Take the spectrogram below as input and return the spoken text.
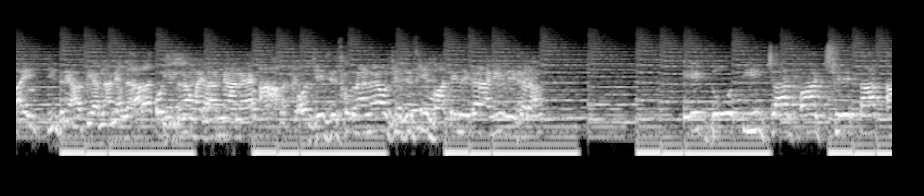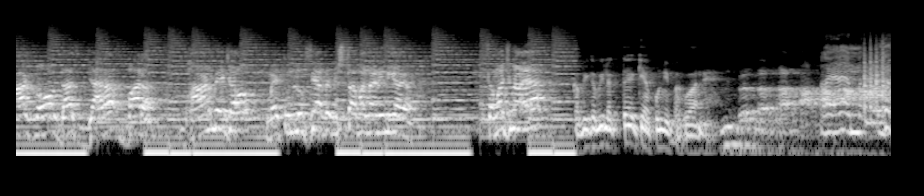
भाई जितने हथियार लाने हैं और जितना मैदान में आना है। आ और जिस जिसको लाना है और जिस जिसकी बातें लेकर आनी है लेकर आ एक दो तीन चार पाँच छह सात आठ नौ दस ग्यारह बारह। भाड़ में जाओ मैं तुम लोग से यहाँ पे रिश्ता बनाने नहीं आया। समझ में आया? कभी कभी लगता है कि अपुन ही भगवान है। I am.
